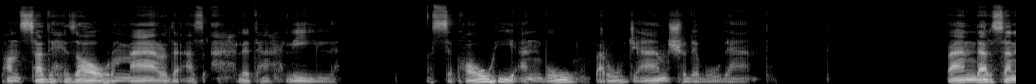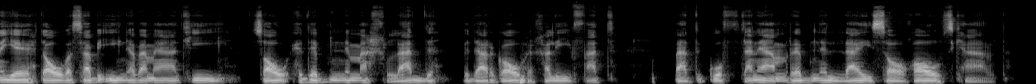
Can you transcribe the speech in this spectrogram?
پانصد هزار مرد از اهل تحلیل و سپاهی انبوه بر او جمع شده بودند. و اندر سنه اهدا و سبعین و معتی ساعد ابن مخلد به درگاه خلیفت بد گفتن امر ابن لیس آغاز کرد.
